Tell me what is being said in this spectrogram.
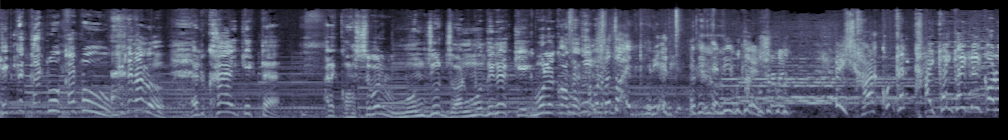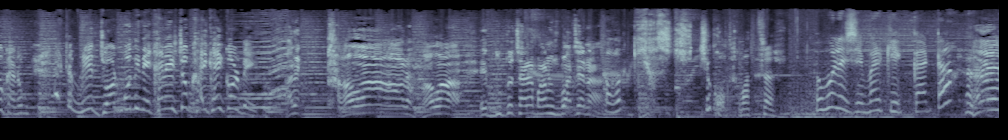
কেকটা কাটো কাটো কেটে ফেলো। একটু খাই কেকটা। আরে কনস্টেবল মঞ্জুর জন্মদিনের কেক বলে কথা। এই সারাক্ষণ খালি খাই খাই খাই খাই করো কেন? একটা মেয়ের জন্মদিন এখানে এসেও খাই খাই করবে। আরে খাওয়া আর হাওয়া এই দুটো ছাড়া মানুষ বাঁচে না। আমার কি আশ্চর্য কথাবার্তা। ও বলেছে এবার কেক কাটা। হ্যাঁ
